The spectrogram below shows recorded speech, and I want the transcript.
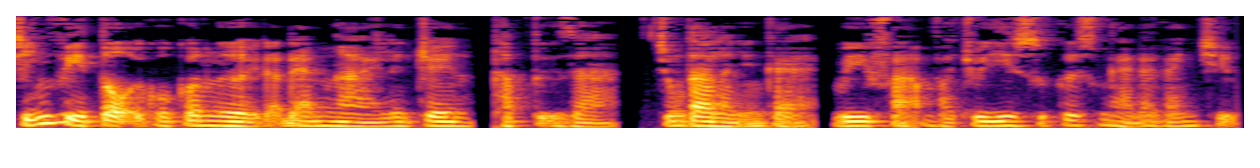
chính vì tội của con người đã đem Ngài lên trên thập tự giá. Chúng ta là những kẻ vi phạm và Chúa Giêsu Christ Ngài đã gánh chịu.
